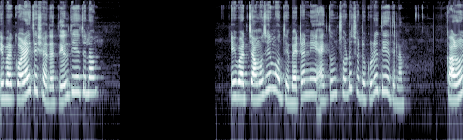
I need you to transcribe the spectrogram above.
এবার কড়াইতে সাদা তেল দিয়ে দিলাম। এবার চামচের মধ্যে ব্যাটার নিয়ে একদম ছোট ছোট করে দিয়ে দিলাম, কারণ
